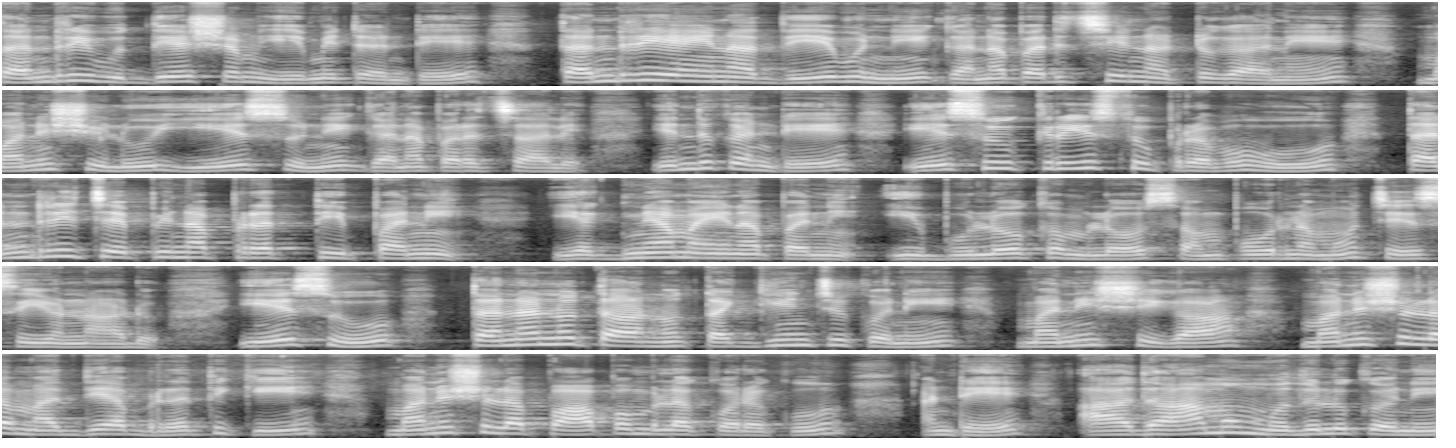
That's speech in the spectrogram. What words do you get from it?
తండ్రి ఉద్దేశం ఏమిటంటే తండ్రి అయిన దేవుణ్ణి గణపరిచినట్టుగానే మనుషులు యేసుని గణపరచాలి. ఎందుకంటే యేసుక్రీస్తు ప్రభువు తండ్రి చెప్పిన ప్రతి పని యజ్ఞమైన పని ఈ భూలోకంలో సంపూర్ణము చేసి ఉన్నాడు యేసు తనను తాను తగ్గించుకొని మనిషిగా మనుషుల మధ్య బ్రతికి మనుషుల పాపముల కొరకు అంటే ఆదాము మొదలుకొని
